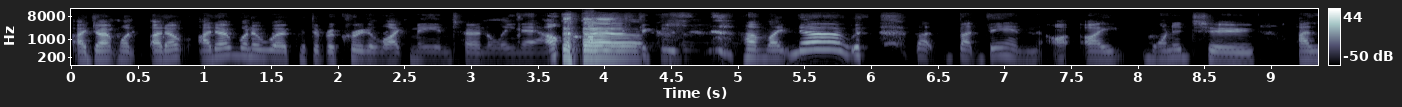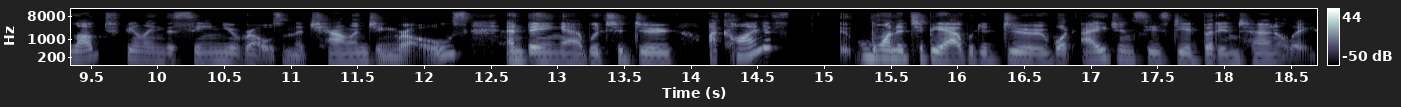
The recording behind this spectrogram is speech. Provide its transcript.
I don't want I don't I don't want to work with a recruiter like me internally now because I'm like no, but but then I, I wanted to I loved filling the senior roles and the challenging roles and being able to do I kind of wanted to be able to do what agencies did but internally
